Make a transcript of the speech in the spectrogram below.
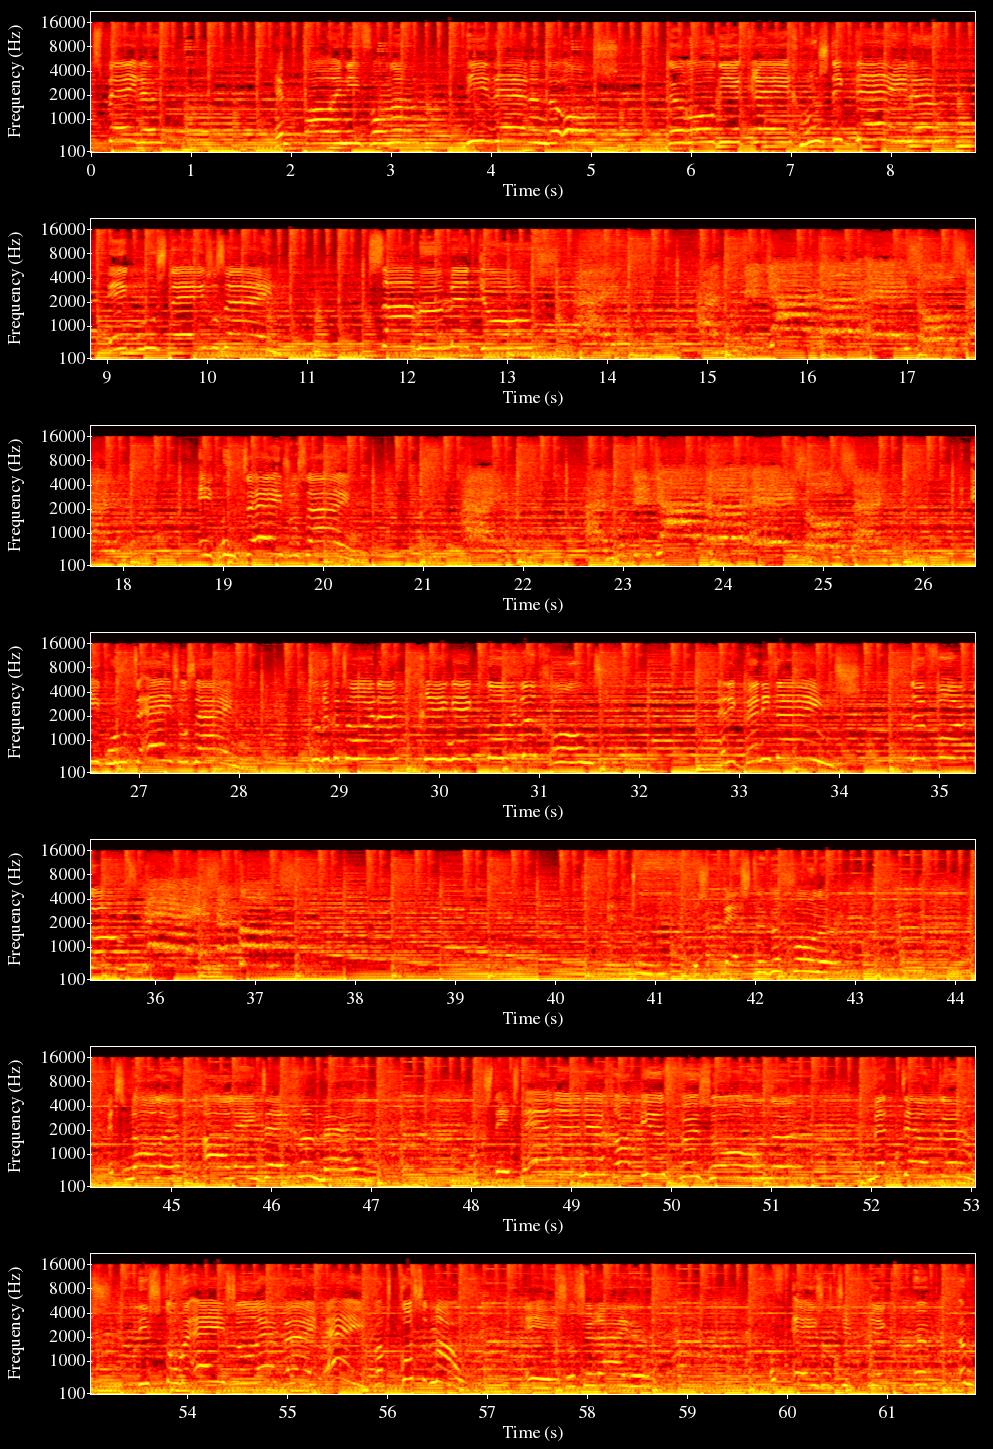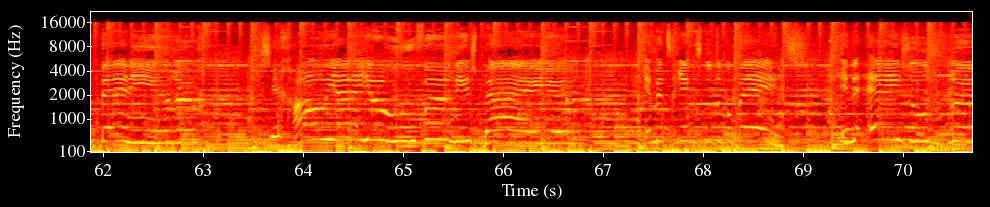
niet spelen. En Paul en Yvonne, die Met z'n allen alleen tegen mij. Steeds werden er grapjes verzonnen. Met telkens die stomme ezel erbij. Hé, hey, wat kost het nou? Ezeltje rijden. Of ezeltje prik, hup, een pen in je rug. Zeg, hou jij je hoeven niet bij je. En met grim stond ik opeens in de ezelsbrug.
